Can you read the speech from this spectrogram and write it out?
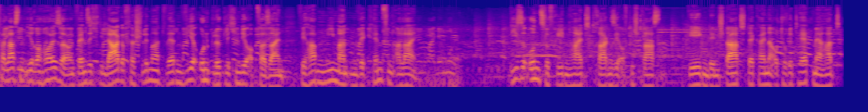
verlassen ihre Häuser und wenn sich die Lage verschlimmert, werden wir Unglücklichen die Opfer sein. Wir haben niemanden, wir kämpfen allein. Diese Unzufriedenheit tragen sie auf die Straßen gegen den Staat, der keine Autorität mehr hat.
